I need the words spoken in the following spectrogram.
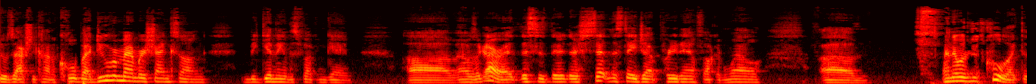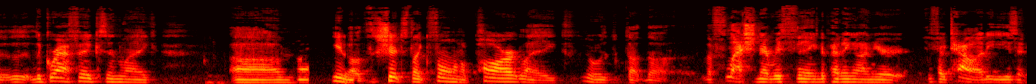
it was actually kind of cool. But I do remember Shang Tsung beginning of this fucking game. Um, I was like, all right, this is they're they're setting the stage up pretty damn fucking well. Um, and it was just cool, like the, the, the graphics and like, um, you know, the shit's like falling apart, like you know the, the the flesh and everything, depending on your fatalities and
